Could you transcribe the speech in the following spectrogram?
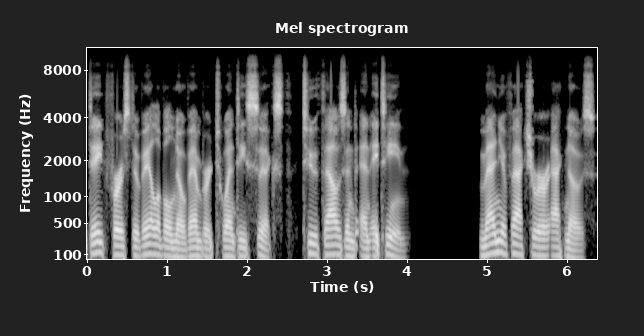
Date first available November 26, 2018. Manufacturer Acnos.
